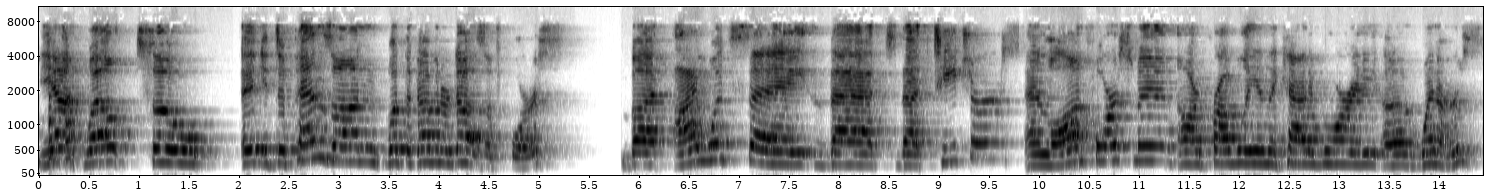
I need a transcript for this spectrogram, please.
yeah, well, so it, it depends on what the governor does, of course. But I would say that that teachers and law enforcement are probably in the category of winners.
